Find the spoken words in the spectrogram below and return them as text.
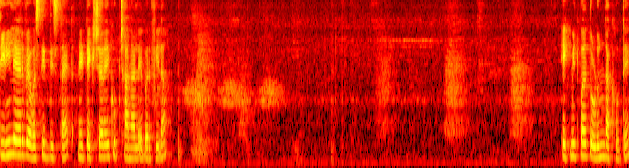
तिन्ही लेअर व्यवस्थित दिसत आहेत आणि टेक्स्चरही खूप छान आलं आहे बर्फीला. एक मी तुम्हाला तोडून दाखवते.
